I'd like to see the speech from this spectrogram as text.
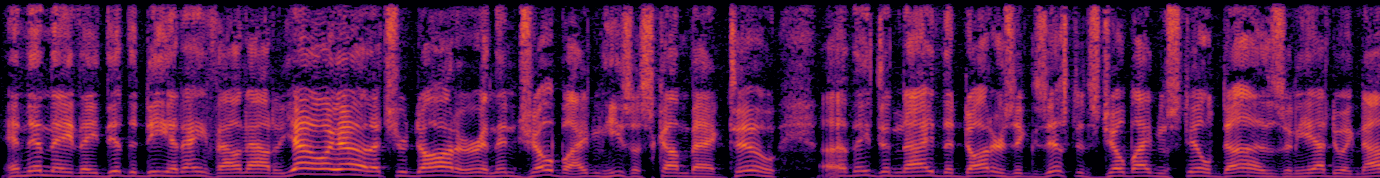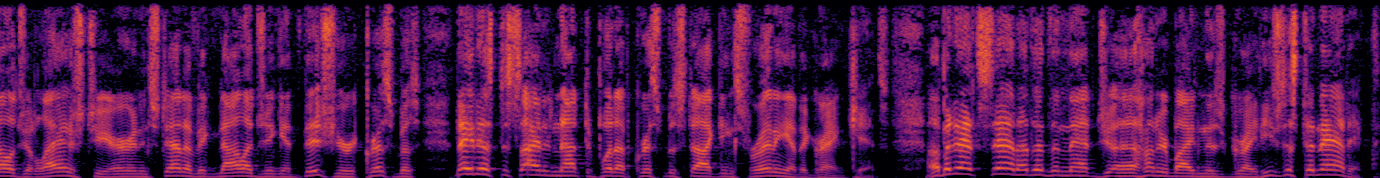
And then they, they did the DNA, found out, yeah, oh, yeah, that's your daughter. And then Joe Biden, he's a scumbag too. Uh, they denied the daughter's existence. Joe Biden still does, and he had to acknowledge it last year. And instead of acknowledging it this year at Christmas, they just decided not to put up Christmas stockings for any of the grandkids. Uh, but that said, other than that, uh, Hunter Biden is great. He's just an addict.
